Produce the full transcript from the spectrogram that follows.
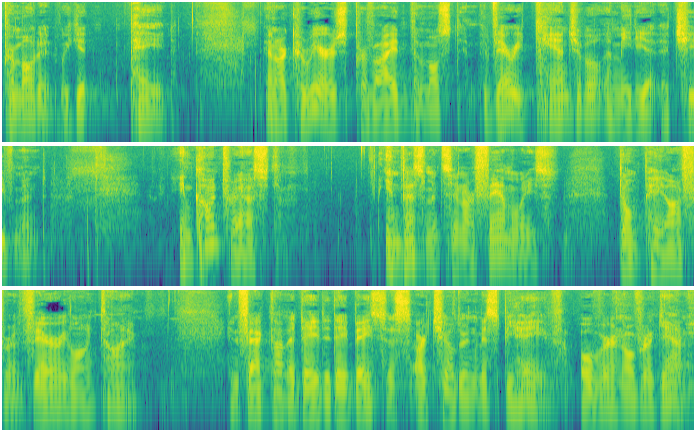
promoted, we get paid. And our careers provide the most very tangible, immediate achievement. In contrast, investments in our families don't pay off for a very long time. In fact, on a day to day basis, our children misbehave over and over again.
